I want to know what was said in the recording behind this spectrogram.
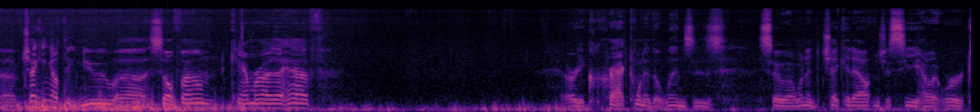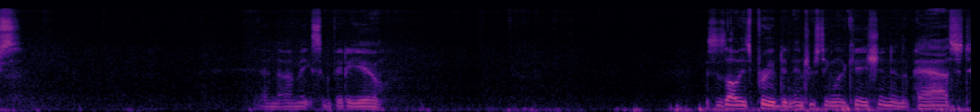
Um, checking out the new uh, cell phone camera that I have. I already cracked one of the lenses, so I wanted to check it out and just see how it works. And uh, make some video. This has always proved an interesting location in the past.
